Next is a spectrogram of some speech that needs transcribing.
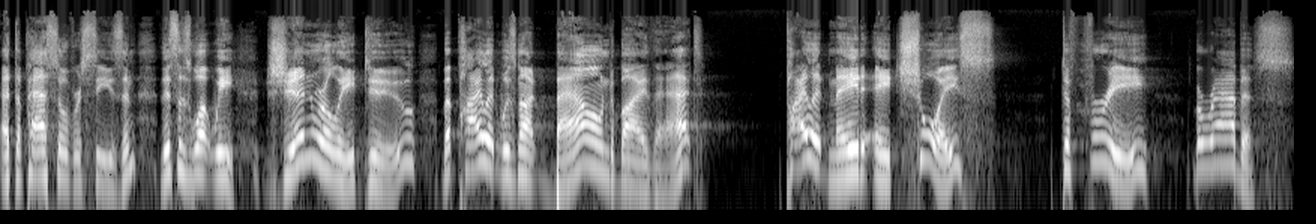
at the Passover season. This is what we generally do. But Pilate was not bound by that. Pilate made a choice to free Barabbas.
